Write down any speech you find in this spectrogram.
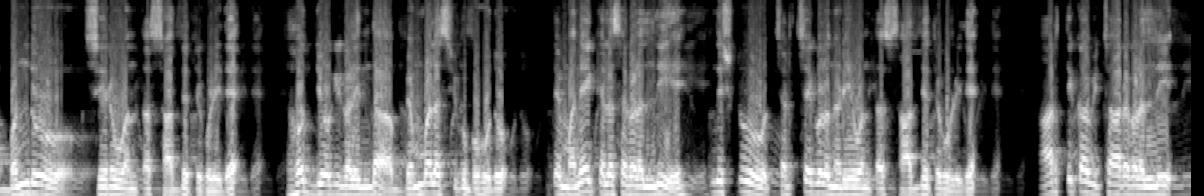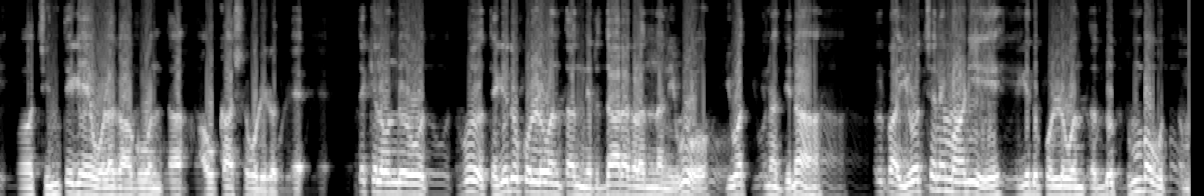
ಬಂದು ಸೇರುವಂತ ಸಾಧ್ಯತೆಗಳಿದೆ. ಸಹೋದ್ಯೋಗಿಗಳಿಂದ ಬೆಂಬಲ ಸಿಗಬಹುದು. ಮತ್ತೆ ಮನೆ ಕೆಲಸಗಳಲ್ಲಿ ಒಂದಿಷ್ಟು ಚರ್ಚೆಗಳು ನಡೆಯುವಂತ ಸಾಧ್ಯತೆಗಳಿದೆ. ಆರ್ಥಿಕ ವಿಚಾರಗಳಲ್ಲಿ ಚಿಂತೆಗೆ ಒಳಗಾಗುವಂತ ಅವಕಾಶಗಳಿರುತ್ತೆ. ಮತ್ತೆ ಕೆಲವೊಂದು ತೆಗು- ತೆಗೆದುಕೊಳ್ಳುವಂತ ನಿರ್ಧಾರಗಳನ್ನ ನೀವು ಇವತ್ತಿನ ದಿನ ಸ್ವಲ್ಪ ಯೋಚನೆ ಮಾಡಿ ತೆಗೆದುಕೊಳ್ಳುವಂತದ್ದು ತುಂಬಾ ಉತ್ತಮ.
